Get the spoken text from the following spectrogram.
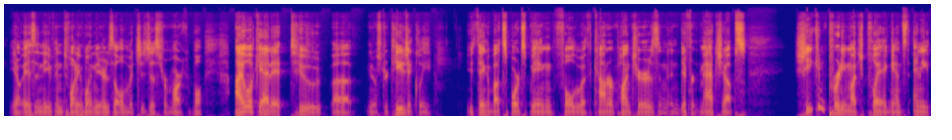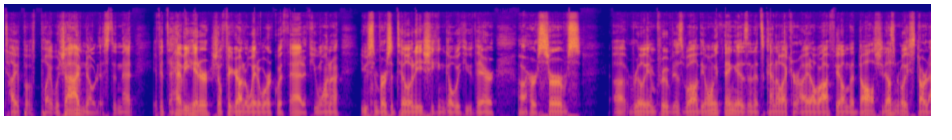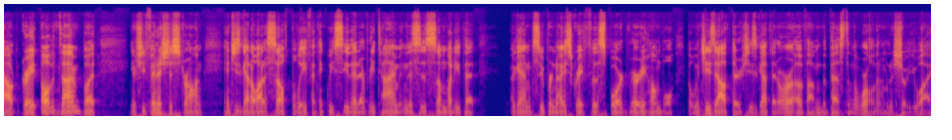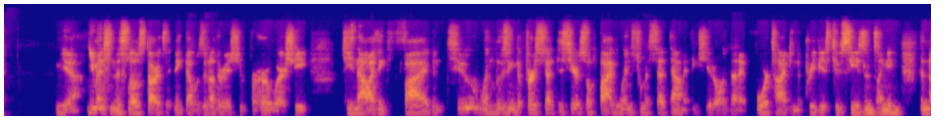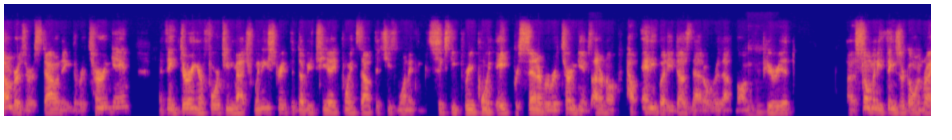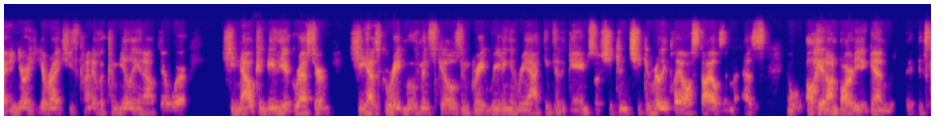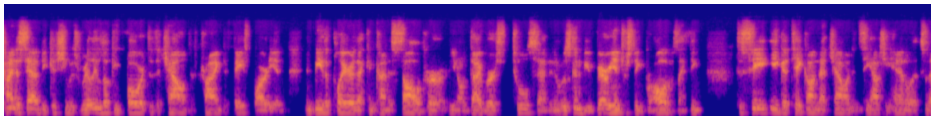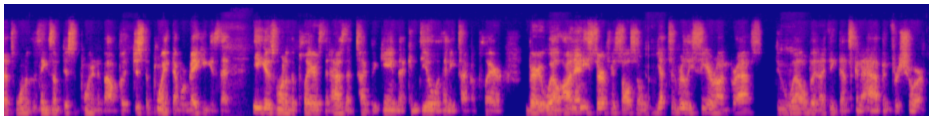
you know, isn't even 21 years old, which is just remarkable. I look at it too, uh, you know, strategically. You think about sports being full with counterpunchers and, and different matchups. She can pretty much play against any type of play, which I've noticed in that if it's a heavy hitter, she'll figure out a way to work with that. If you want to use some versatility, she can go with you there. Uh, her serves uh, really improved as well. The only thing is, and it's kind of like her idol Rafael Nadal, she doesn't really start out great all the time, but you know she finishes strong and she's got a lot of self belief. I think we see that every time, and this is somebody that. Again, super nice, great for the sport, very humble. But when she's out there, she's got that aura of I'm the best in the world, and I'm going to show you why. Yeah, you mentioned the slow starts. I think that was another issue for her where she she's now I think five and two when losing the first set this year. So five wins from a set down. I think she had only done it four times in the previous two seasons. I mean, the numbers are astounding. The return game, I think during her 14 match winning streak, the WTA points out that she's won, I think, 63.8% of her return games. I don't know how anybody does that over that long mm-hmm. period. Uh, so many things are going right. And you're, you're right. She's kind of a chameleon out there where she now can be the aggressor she has great movement skills and great reading and reacting to the game. So she can she can really play all styles. And as know, I'll hit on Barty again. It's kind of sad because she was really looking forward to the challenge of trying to face Barty and, and be the player that can kind of solve her, you know, diverse tool set. And it was going to be very interesting for all of us, I think, to see Iga take on that challenge and see how she handled it. So that's one of the things I'm disappointed about. But just the point that we're making is that Iga is one of the players that has that type of game that can deal with any type of player very well on any surface. Also, yet to really see her on grass do well, but I think that's going to happen for sure.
